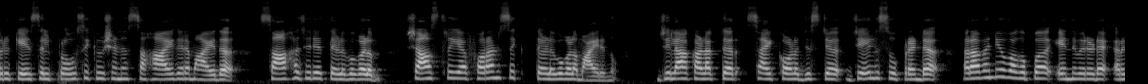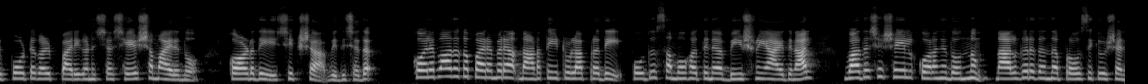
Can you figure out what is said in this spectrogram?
ഒരു കേസിൽ പ്രോസിക്യൂഷന് സഹായകരമായത് സാഹചര്യ തെളിവുകളും ശാസ്ത്രീയ ഫോറൻസിക് തെളിവുകളുമായിരുന്നു. ജില്ലാ collector psychologist jail superintendent revenue വകുപ്പ് എന്നിവരുടെ റിപ്പോർട്ടുകൾ പരിഗണിച്ച ശേഷമായിരുന്നു കോടതി ശിക്ഷ വിധിച്ചത്. കൊലപാതക പരമ്പര നടത്തിയിട്ടുള്ള പ്രതി പൊതുസമൂഹത്തിന് ഭീഷണിയായതിനാൽ വധശിക്ഷയിൽ കുറഞ്ഞതൊന്നും നൽകരുതെന്ന് പ്രോസിക്യൂഷൻ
